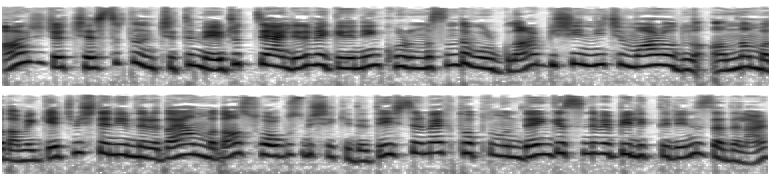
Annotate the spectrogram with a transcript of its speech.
Ayrıca Chesterton'ın çiti mevcut değerleri ve geleneğin korunmasını da vurgular. Bir şeyin niçin var olduğunu anlamadan ve geçmiş deneyimlere dayanmadan sorgusuz bir şekilde değiştirmek toplumun dengesini ve birlikteliğini zedeler.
